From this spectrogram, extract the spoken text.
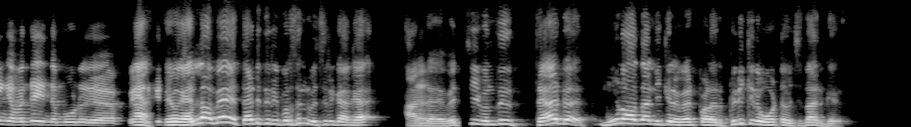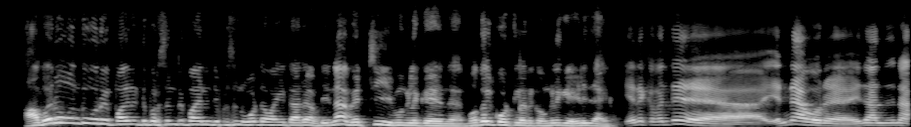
நீங்க வந்து இந்த மூணு பேருக்கு இவங்க எல்லாமே தேர்ட்டி த்ரீ பர்சன்ட் வச்சிருக்காங்க. அந்த வெற்றி வந்து தேர்ட் மூணாவதா நிக்கிற வேட்பாளர் பிரிக்கிற ஓட்டை வச்சுதான் இருக்கு. அவரும் வந்து ஒரு பதினெட்டு பர்சன்ட் பதினஞ்சு பர்சன்ட் ஓட்டை வாங்கிட்டாரு அப்படின்னா வெற்றி இவங்களுக்கு இந்த முதல் கோட்ல இருக்கவங்களுக்கு எளிதாயிடும் எனக்கு வந்து என்ன ஒரு இதா இருந்ததுன்னா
